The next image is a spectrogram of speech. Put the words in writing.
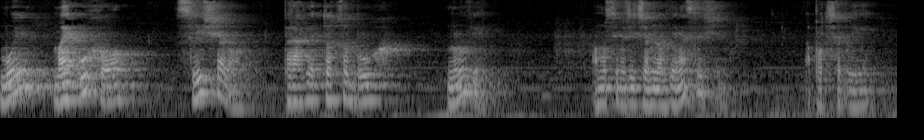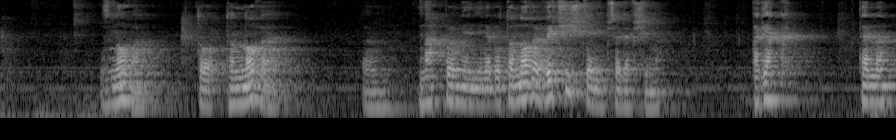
můj, moje ucho slyšelo právě to, co Bůh mluví. A musím říct, že mnohdy neslyším. A potřebuji znova to, to nové naplnění, nebo to nové vyčištění především. Tak jak ten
